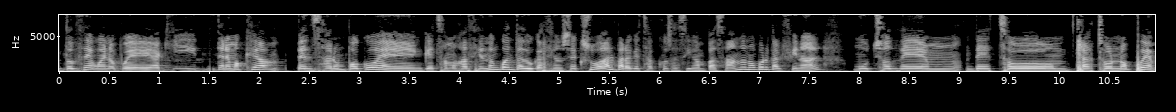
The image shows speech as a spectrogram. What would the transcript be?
Entonces, bueno, pues aquí tenemos que pensar un poco en qué estamos haciendo en cuanto a educación sexual para que estas cosas sigan pasando, ¿no? Porque al final muchos de, mm, de estos trastornos, pues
